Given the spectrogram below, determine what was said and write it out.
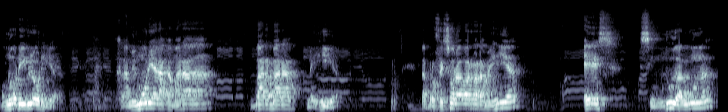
honor y gloria a la memoria de la camarada Bárbara Mejía. La profesora Bárbara Mejía es, sin duda alguna,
